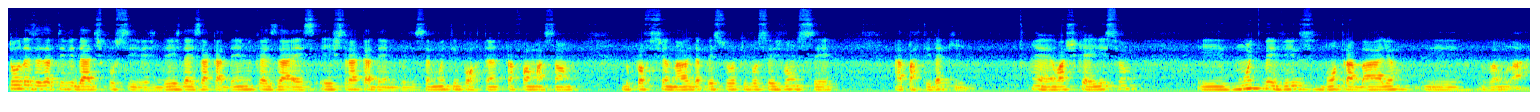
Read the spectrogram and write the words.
todas as atividades possíveis, desde as acadêmicas às extra-acadêmicas. Isso é muito importante para a formação do profissional e da pessoa que vocês vão ser a partir daqui. É, eu acho que é isso. E muito bem-vindos, bom trabalho e vamos lá.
